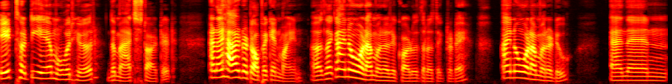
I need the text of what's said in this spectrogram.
8:30 a.m. over here, the match started, and I had a topic in mind. I was like, I know what I'm gonna record with Ratik today. I know what I'm gonna do. And then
